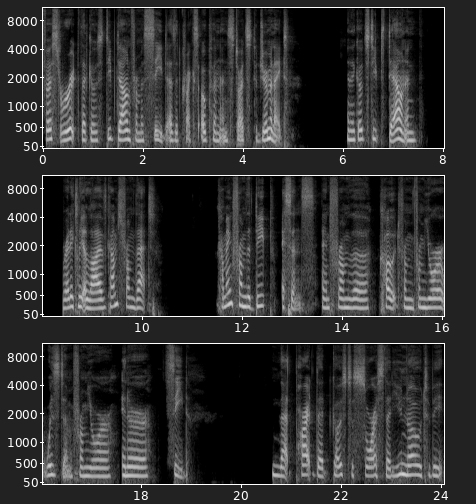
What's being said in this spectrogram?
first root that goes deep down from a seed as it cracks open and starts to germinate. And it goes deep down, and radically alive comes from that. Coming from the deep essence and from the code, from, from your wisdom, from your inner seed. That part that goes to source that you know to be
